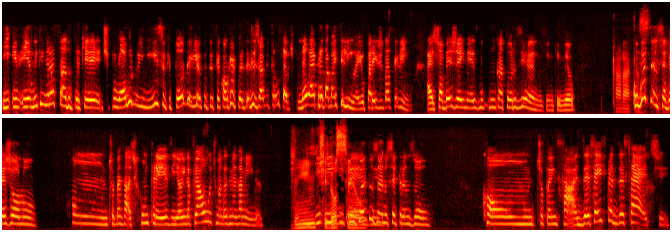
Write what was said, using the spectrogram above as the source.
E, e, e, é muito engraçado, porque, tipo, logo no início, que poderia acontecer qualquer coisa, eles já me trouxeram. Tipo, não é para dar mais selinho. Aí eu parei de dar selinho. Aí só beijei mesmo com 14 anos, entendeu? Caraca. Com quantos anos você beijou, Lu? Com, deixa eu pensar, acho que com 13. E eu ainda fui a última das minhas amigas. Gente e, do e, céu. E quantos anos você transou? Com, deixa eu pensar, 16 para 17.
